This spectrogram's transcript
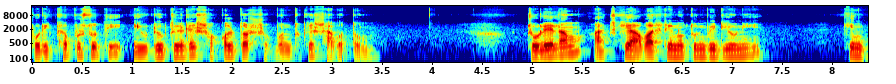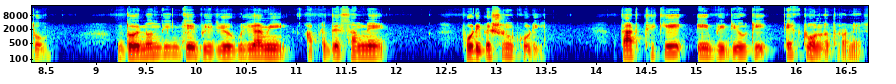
পরীক্ষা প্রস্তুতি ইউটিউব চ্যানেলের সকল দর্শক বন্ধুকে স্বাগতম। চলে এলাম আজকে আবার একটি নতুন ভিডিও নিয়ে। কিন্তু দৈনন্দিন যে ভিডিওগুলি আমি আপনাদের সামনে পরিবেশন করি, তার থেকে এই ভিডিওটি একটু অন্য ধরনের।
